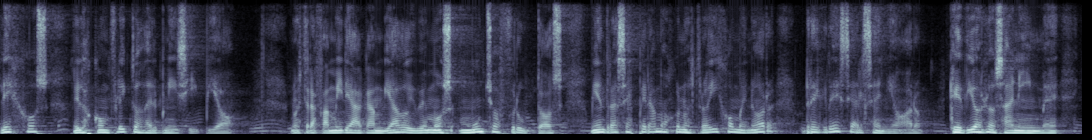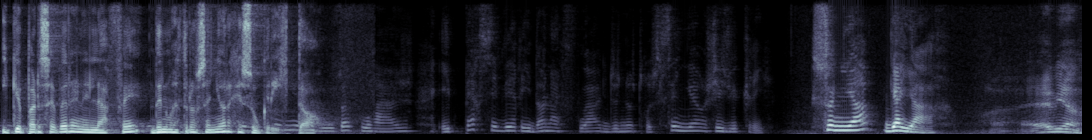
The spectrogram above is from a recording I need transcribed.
lejos de los conflictos del principio. Nuestra familia ha cambiado y vemos muchos frutos mientras esperamos que nuestro hijo menor regrese al Señor. Que Dios los anime y que perseveren en la fe de nuestro Señor Jesucristo. Sonia Gaillard. Eh bien.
